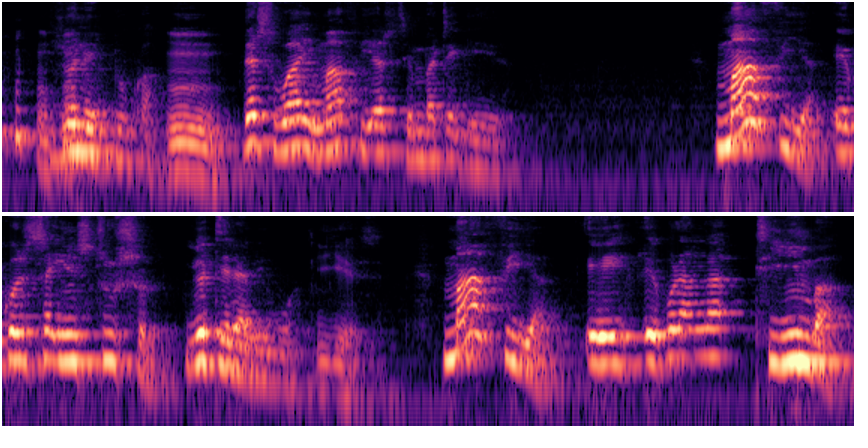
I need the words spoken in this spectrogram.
Yo nedduka. Mm, thats why mafiya tembategeera. Mafiya ekozesa institution yo terabibwa yes. Mafiya e- ekola nga timba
